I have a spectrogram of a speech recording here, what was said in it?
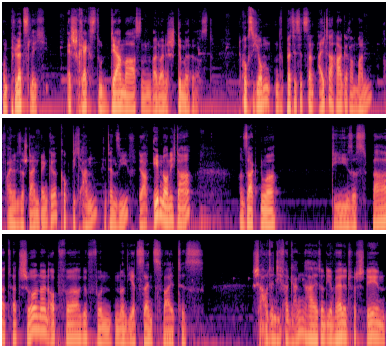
Und plötzlich erschreckst du dermaßen, weil du eine Stimme hörst. Du guckst dich um und plötzlich sitzt da ein alter, hagerer Mann auf einer dieser Steinbänke, guckt dich an, intensiv. Der war eben noch nicht da und sagt nur: Dieses Bad hat schon ein Opfer gefunden und jetzt sein zweites. Schaut in die Vergangenheit und ihr werdet verstehen.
